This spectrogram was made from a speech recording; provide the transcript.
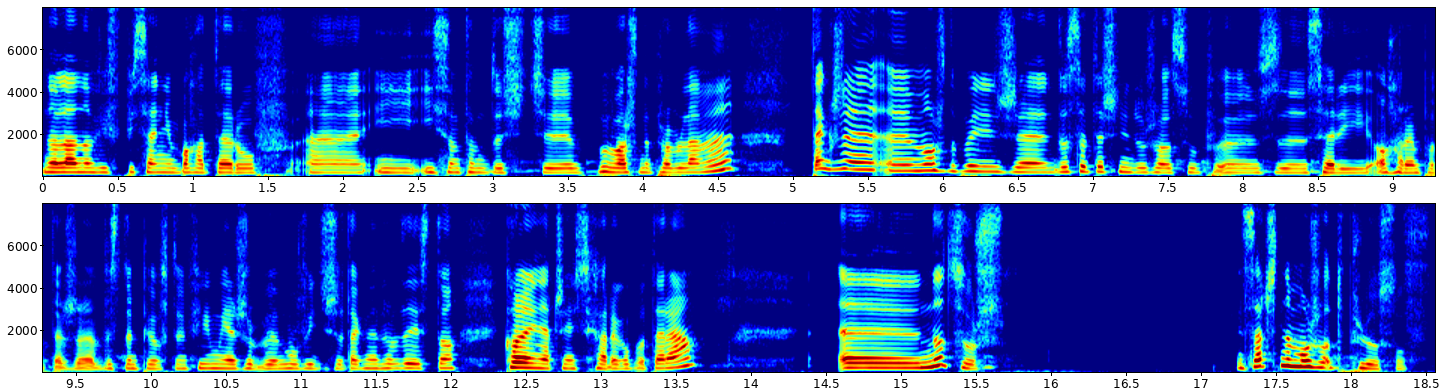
Nolanowi w pisaniu bohaterów e, i, i są tam dość e, poważne problemy. Także e, można powiedzieć, że dostatecznie dużo osób z serii o Harry Potterze wystąpiło w tym filmie, żeby mówić, że tak naprawdę jest to kolejna część Harry'ego Pottera. No cóż, zacznę może od plusów.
